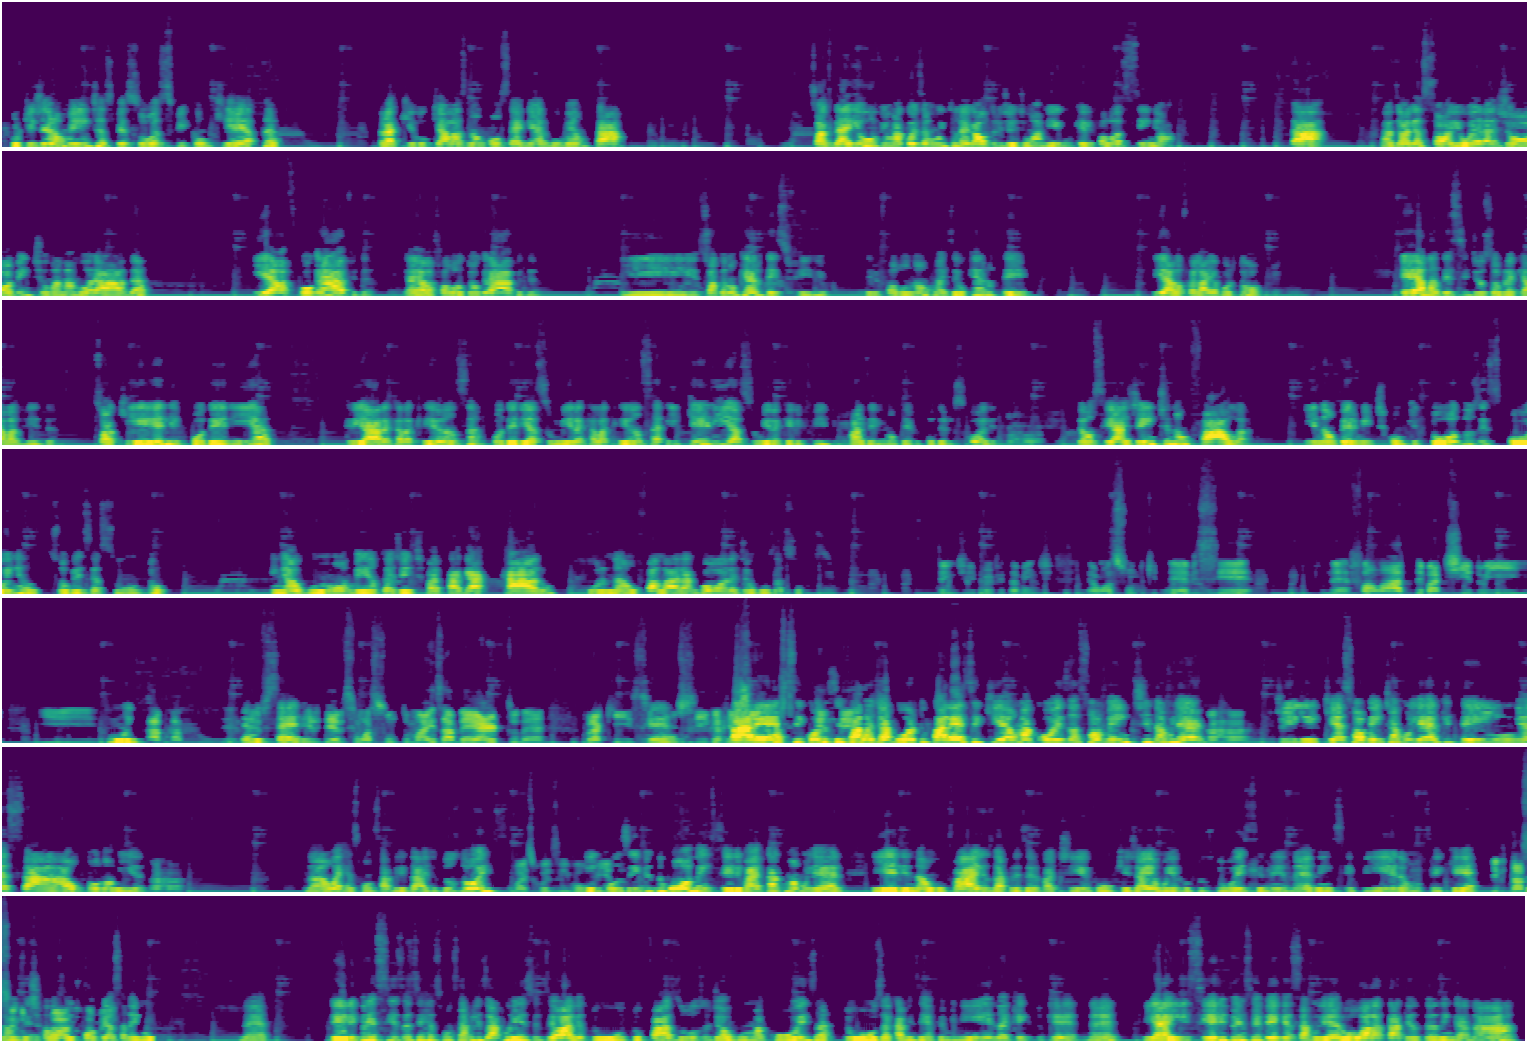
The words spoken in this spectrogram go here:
Porque geralmente as pessoas ficam quietas para aquilo que elas não conseguem argumentar. Uhum. Só que daí eu ouvi uma coisa muito legal outro dia de um amigo que ele falou assim, ó. Tá, mas olha só, eu era jovem, tinha uma namorada e ela ficou grávida. E aí ela falou, tô grávida. E só que eu não quero ter esse filho. Ele falou, não, mas eu quero ter. E ela foi lá e abortou. Uhum. Ela decidiu sobre aquela vida. Só que ele poderia criar aquela criança, poderia assumir aquela criança e queria assumir aquele filho. Mas ele não teve poder de escolha. Aham. Então, se a gente não fala e não permite com que todos exponham sobre esse assunto, em algum momento a gente vai pagar caro por não falar agora de alguns assuntos. Uhum. Entendi perfeitamente. É um assunto que deve ser né, falado, debatido e. e Muito. a- a- É muito ser- sério. Ele deve ser um assunto mais aberto, né? Para que se É. consiga realmente. Parece, quando se entender. fala de aborto, parece que é uma coisa somente da mulher. Aham. Que, que é somente a mulher que tem essa autonomia. Aham. Não, é responsabilidade dos dois. Mais coisas envolvidas. Inclusive do homem, se ele vai ficar com uma mulher e ele não vai usar preservativo, o que já é um erro dos dois, se, Uhum. né, né, nem se viram, não sei o quê. Ele tá não sendo existe relação de também. confiança nenhuma, né? Ele precisa se responsabilizar por isso. Dizer, olha, tu, tu faz uso de alguma coisa, tu usa camisinha feminina, o que que tu quer, né? E aí, se ele perceber que essa mulher ou ela tá tentando enganar,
